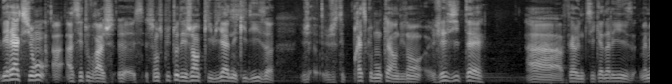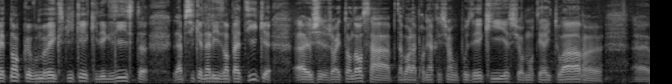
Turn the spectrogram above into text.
Euh, les réactions à, cet ouvrage euh, sont plutôt des gens qui viennent et qui disent, je, c'est presque mon cas, en disant j'hésitais à faire une psychanalyse. Mais maintenant que vous m'avez expliqué qu'il existe la psychanalyse empathique, euh, j'aurais tendance à d'abord la première question à vous poser qui sur mon territoire euh,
